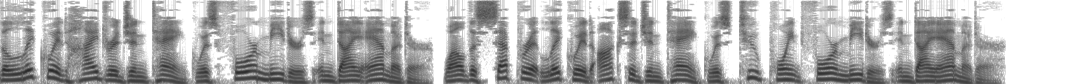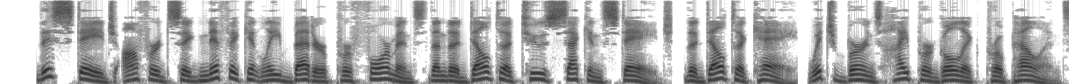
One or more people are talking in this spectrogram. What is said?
The liquid hydrogen tank was 4 meters in diameter, while the separate liquid oxygen tank was 2.4 meters in diameter. This stage offered significantly better performance than the Delta II's second stage, the Delta K, which burns hypergolic propellants.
